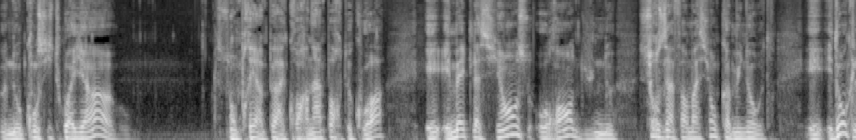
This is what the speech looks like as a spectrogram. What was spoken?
nos concitoyens, sont prêts un peu à croire n'importe quoi et, mettre la science au rang d'une source d'information comme une autre. Et, donc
